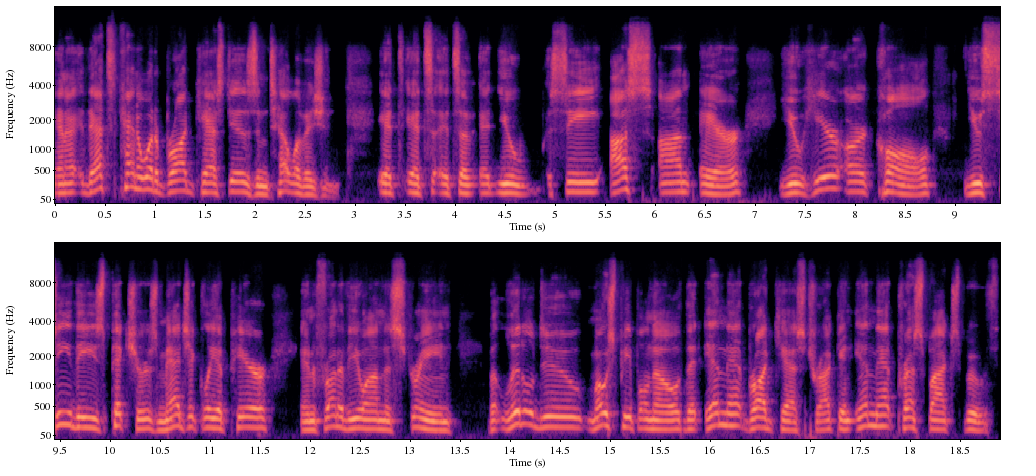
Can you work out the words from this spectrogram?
And I, that's kind of what a broadcast is in television. It, it's it's a it, you see us on air, you hear our call, you see these pictures magically appear in front of you on the screen, but little do most people know that in that broadcast truck and in that press box booth,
